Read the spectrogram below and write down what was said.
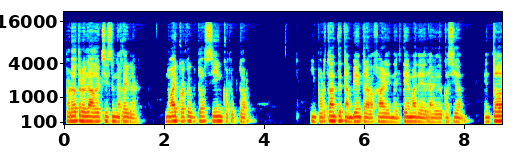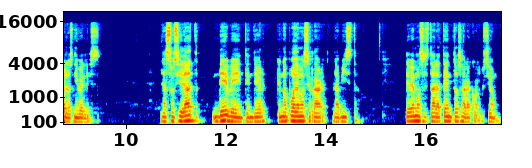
Por otro lado, existe una regla, no hay corrupto sin corruptor. Importante también trabajar en el tema de la educación, en todos los niveles. La sociedad debe entender que no podemos cerrar la vista. Debemos estar atentos a la corrupción,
